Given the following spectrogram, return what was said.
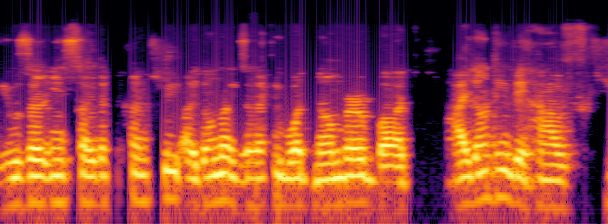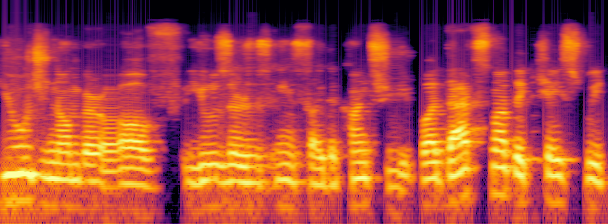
user inside the country. I don't know exactly what number, but I don't think they have huge number of users inside the country. But that's not the case with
